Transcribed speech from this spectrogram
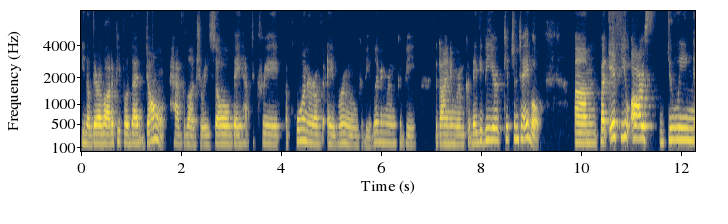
you know there are a lot of people that don't have the luxury so they have to create a corner of a room could be a living room could be the dining room could maybe be your kitchen table. Um, but if you are doing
